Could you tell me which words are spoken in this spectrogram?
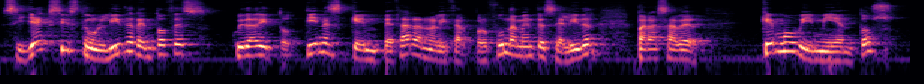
Si ya existe un líder, entonces cuidadito, tienes que empezar a analizar profundamente ese líder para saber qué movimientos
